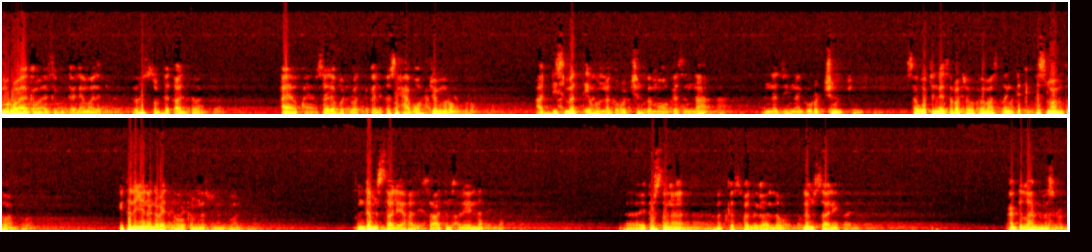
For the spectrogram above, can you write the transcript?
ኖሮ አያውቅም በዚህ ጉዳይ ላይ ማለት ነው በፍጹም ተጣልተው አያውቁም ሰለፎች በአጠቃላይ ከሰሓባዎች ጀምሮ አዲስ መጤ የሆኑ ነገሮችን በማወገዝ እና እነዚህ ነገሮችን ሰዎች እንዳይሰሯቸው በማስጠንቀቅ ተስማምተዋል። የተለየ ነገር አይታወቅም እነሱ ማለት ነው። እንደ ምሳሌ ያህል ሰዓትም ስለሌለ የተወሰነ መጥቀስ ፈልጋለሁ ለምሳሌ አብዱላህ ብን መስዑድ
